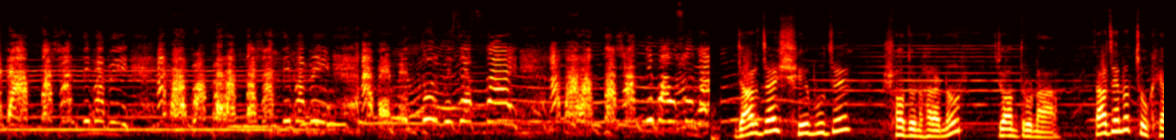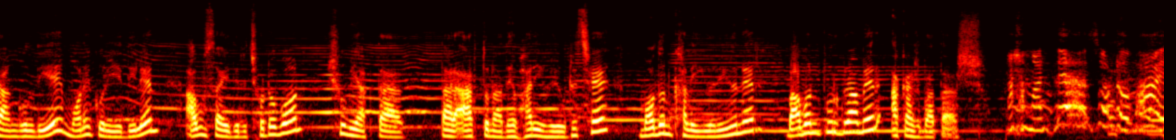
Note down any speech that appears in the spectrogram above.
এটা আত্মা শান্তি পাবি আমার বাপের আত্মা শান্তি পাবি আমি মৃত্যুর বিচার চাই, আমার আত্মা শান্তি যার যায় সে বুঝে স্বজন হারানোর যন্ত্রণা। তা যেন চোখে আঙ্গুল দিয়ে মনে করিয়ে দিলেন আবু সাইদের ছোট বোন সুমি আক্তার। তার আর্তনাদে ভারী হয়ে উঠেছে মদনখালী ইউনিয়নের বাবনপুর গ্রামের আকাশ বাতাস। ছোট ভাই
